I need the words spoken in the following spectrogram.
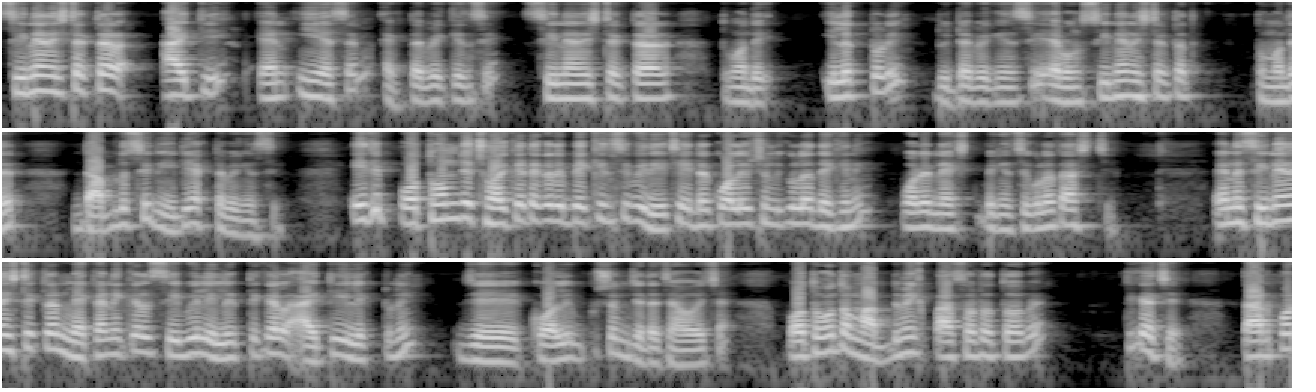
senior instructor IT and ESM একটা ভ্যাকেন্সি সিনিয়র ইনস্ট্রাক্টর তোমাদের ইলেকট্রনিক দুইটা ভ্যাকেন্সি এবং সিনিয়র ইনস্ট্রাক্টর তোমাদের ডাব্লিউসি ইডি একটা ভ্যাকেন্সি এই যে প্রথম যে ছয় ক্যাটাগরি ভ্যাকেন্সি বেরিয়েছে, এটার কোয়ালিফিকেশনগুলো দেখে নিই পরে নেক্সট ভ্যাকেন্সিগুলোতে আসছি। এখানে senior instructor mechanical civil electrical IT electronic যে কোয়ালিফিকেশন যেটা চাওয়া হয়েছে প্রথমত মাধ্যমিক পাস আউট হতে হবে, ঠিক আছে? তারপর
